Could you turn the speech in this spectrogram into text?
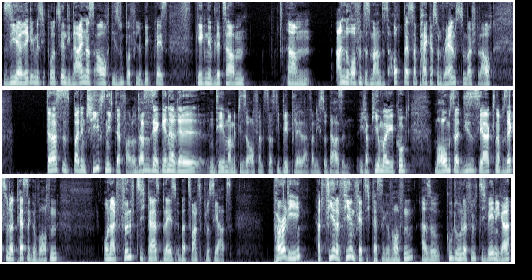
sie ja regelmäßig produzieren, die Niners auch, die super viele Big Plays gegen den Blitz haben. Ähm, andere Offenses machen das auch besser, Packers und Rams zum Beispiel auch. Das ist bei den Chiefs nicht der Fall. Und das ist ja generell ein Thema mit dieser Offense, dass die Big Plays einfach nicht so da sind. Ich habe hier mal geguckt, Mahomes hat dieses Jahr knapp 600 Pässe geworfen und hat 50 Pass-Plays über 20 plus Yards. Purdy hat 444 Pässe geworfen, also gute 150 weniger,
